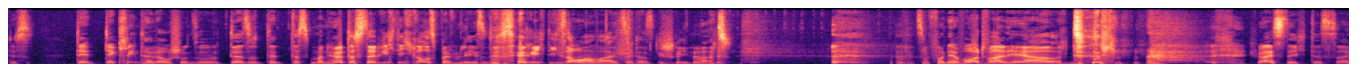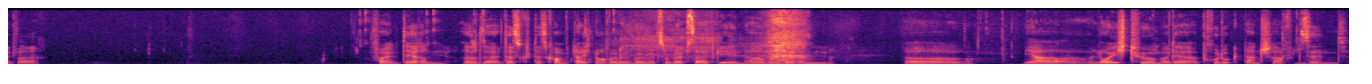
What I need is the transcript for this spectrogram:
das, der, der klingt halt auch schon so. Der, so der, das, man hört das da richtig raus beim Lesen, dass er richtig sauer war, als er das geschrieben hat. so von der Wortwahl her und ich weiß nicht, das ist einfach. Vor allem deren, also da- das, das kommt gleich noch, wenn wir, wenn wir zur Website gehen, aber deren äh, ja, Leuchttürme der Produktlandschaft sind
